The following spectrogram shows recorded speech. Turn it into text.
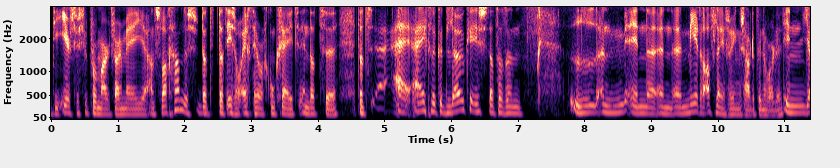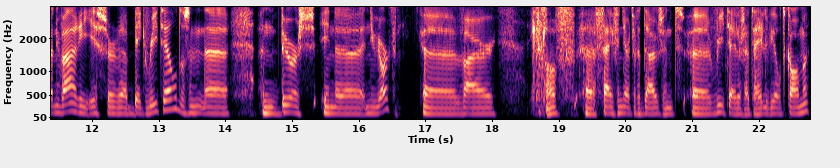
die eerste supermarkt waarmee je aan de slag gaan. Dus dat, dat is al echt heel erg concreet. En dat, dat eigenlijk het leuke is dat dat een een, in, een, een, meerdere afleveringen zouden kunnen worden. In januari is er Big Retail. Dat is een, een beurs in New York. Waar ik geloof, uh, 35.000 retailers uit de hele wereld komen.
